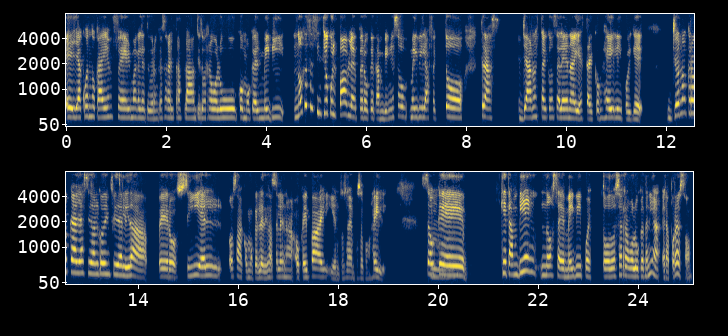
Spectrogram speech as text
ella cuando cae enferma, que le tuvieron que hacer el trasplante y todo el revolú, como que él maybe, no que se sintió culpable, pero que también eso maybe le afectó tras ya no estar con Selena y estar con Hailey, porque yo no creo que haya sido algo de infidelidad, pero sí él, o sea, como que le dijo a Selena, ok, bye, y entonces empezó con Hailey. So que, que también, no sé, maybe pues todo ese revolú que tenía era por eso.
